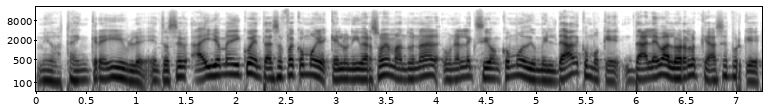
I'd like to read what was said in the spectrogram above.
Me dijo, está increíble. Entonces ahí yo me di cuenta, eso fue como que el universo me mandó una, una lección como de humildad, como que dale valor a lo que haces, porque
